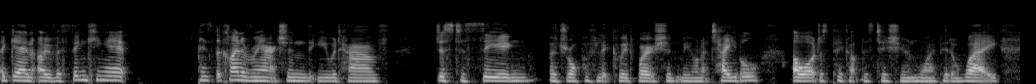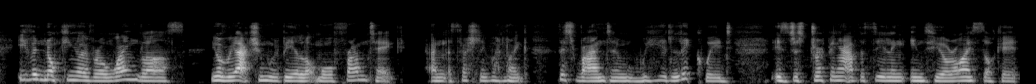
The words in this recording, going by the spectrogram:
again, overthinking it. It's the kind of reaction that you would have just to seeing a drop of liquid where it shouldn't be on a table. Oh, I'll just pick up this tissue and wipe it away. Even knocking over a wine glass, your reaction would be a lot more frantic. And especially when, like, this random weird liquid is just dripping out of the ceiling into your eye socket,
